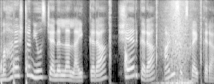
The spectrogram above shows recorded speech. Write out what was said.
महाराष्ट्र न्यूज चॅनलला लाईक करा शेअर करा आणि सबस्क्राईब करा.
